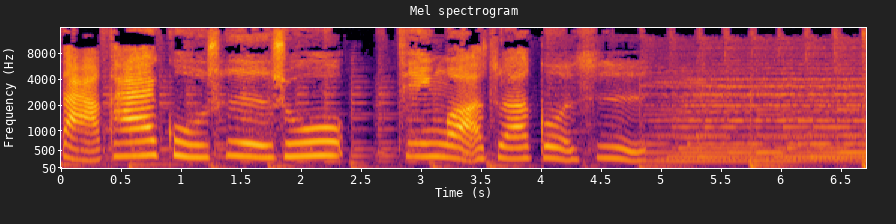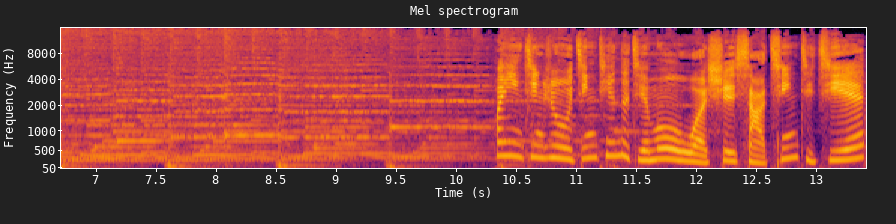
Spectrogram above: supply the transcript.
打开故事书，听我说故事。进入今天的节目，我是小青姐姐，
